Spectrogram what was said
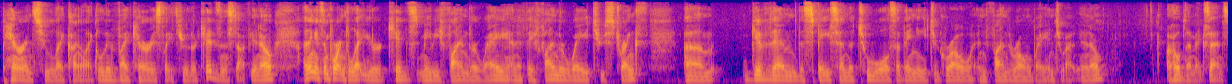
parents who like kind of like live vicariously through their kids and stuff, you know? I think it's important to let your kids maybe find their way. And if they find their way to strength, um, give them the space and the tools that they need to grow and find their own way into it, you know? I hope that makes sense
